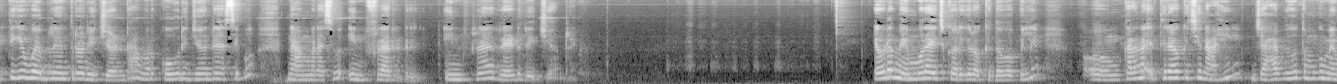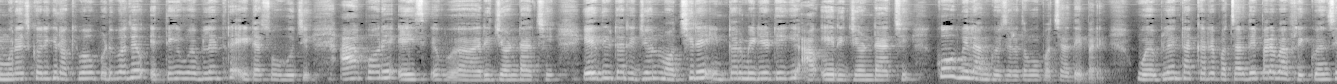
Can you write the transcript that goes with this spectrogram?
ଏତିକି ୱେବ୍ ଲେନ୍ଥର ରିଜିଅନ୍ଟା ଆମର କେଉଁ ରିଜିଅନ୍ରେ ଆସିବ ନା ଆମର ଆସିବ ଇନଫ୍ରାରେଡ୍ ଇନଫ୍ରାରେଡ୍ ରିଜିଅନ୍ରେ ଏଗୁଡ଼ା ମେମୋରାଇଜ୍ କରିକି ରଖିଦେବ ପିଲେ କାରଣ ଏଥିରେ ଆଉ କିଛି ନାହିଁ ଯାହା ବି ହଉ ତୁମକୁ ମେମୋରାଇଜ୍ କରିକି ରଖିବାକୁ ପଡ଼ିବ ଯେ ଏତିକି ୱେବ୍ ଲେନ୍ଥରେ ଏଇଟା ସୋ ହେଉଛି ଆ ପରେ ଏଇ ରିଜନ୍ଟା ଅଛି ଏ ଦୁଇଟା ରିଜନ୍ ମଝିରେ ଇଣ୍ଟରମିଡ଼ିଏଟ୍ ହେଇକି ଆଉ ଏ ରିଜନ୍ଟା ଅଛି କେଉଁ ବି ଲାଙ୍ଗୁଏଜ୍ରେ ତୁମକୁ ପଚାରି ଦେଇପାରେ ୱେବ୍ ଲେନ୍ଥ ଆକାରରେ ପଚାରି ଦେଇପାରେ ବା ଫ୍ରିକ୍ୱେନ୍ସି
